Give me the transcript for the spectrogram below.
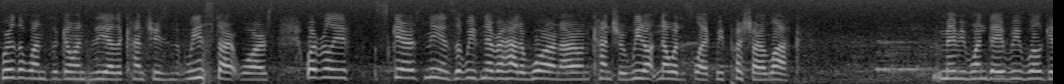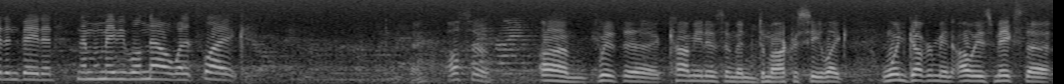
We're the ones that go into the other countries and we start wars. What really scares me is that we've never had a war in our own country. We don't know what it's like. We push our luck. Maybe one day we will get invaded, and then maybe we'll know what it's like. Also, um, with uh, communism and democracy, like one government always makes the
